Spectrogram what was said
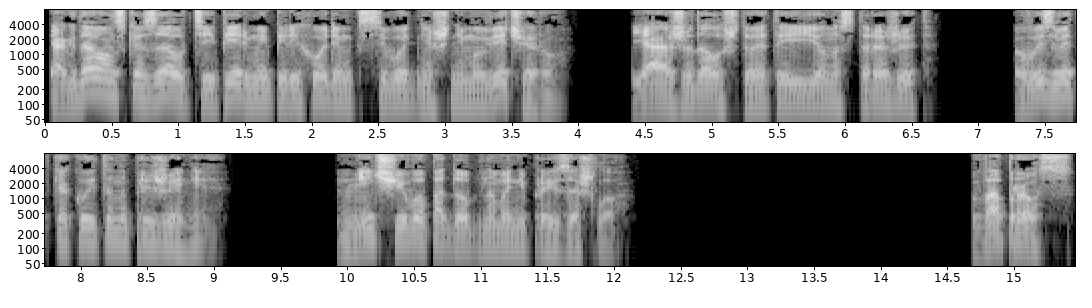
Когда он сказал «теперь мы переходим к сегодняшнему вечеру», я ожидал, что это ее насторожит, вызовет какое-то напряжение. Ничего подобного не произошло. Вопрос.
